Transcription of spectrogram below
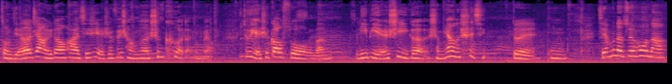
总结了这样一段话，其实也是非常的深刻的，有没有？就也是告诉我们离别是一个什么样的事情。对，嗯，节目的最后呢，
